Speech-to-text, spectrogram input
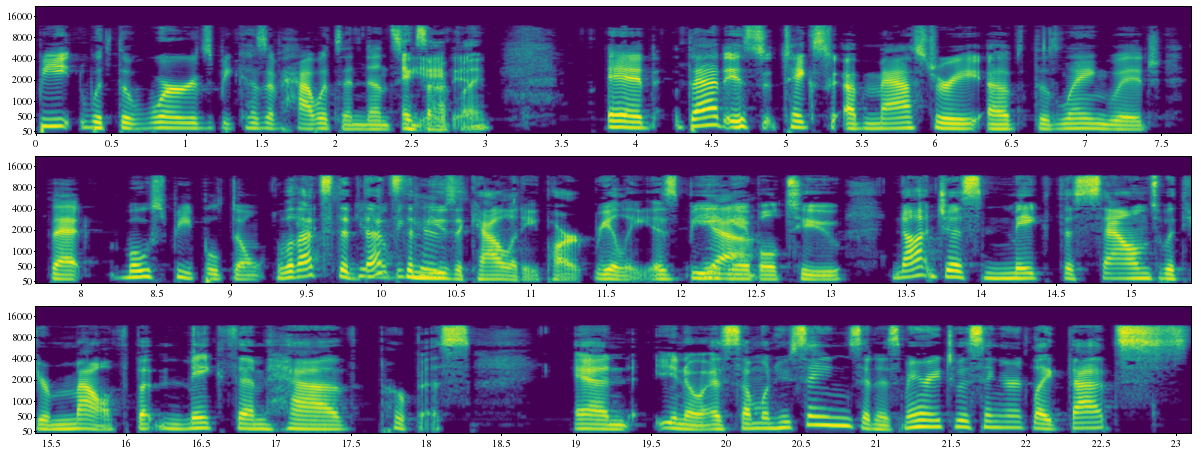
beat with the words because of how it's enunciated. Exactly. And that is takes a mastery of the language that most people don't. Well, that's the that's know, because, the musicality part really is being yeah. able to not just make the sounds with your mouth, but make them have purpose. And, you know, as someone who sings and is married to a singer, like that's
